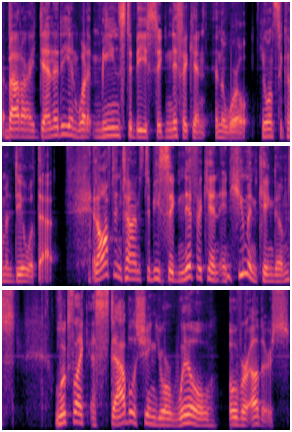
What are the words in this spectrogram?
about our identity and what it means to be significant in the world. He wants to come and deal with that. And oftentimes, to be significant in human kingdoms looks like establishing your will over others.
